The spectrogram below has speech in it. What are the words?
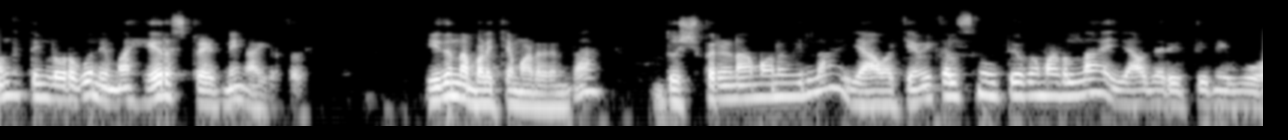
ಒಂದು ತಿಂಗಳವರೆಗೂ ನಿಮ್ಮ ಹೇರ್ ಸ್ಟ್ರೈಟ್ನಿಂಗ್ ಆಗಿರ್ತದೆ. ಇದನ್ನ ಬಳಕೆ ಮಾಡೋದ್ರಿಂದ ದುಷ್ಪರಿಣಾಮನೂ ಇಲ್ಲ, ಯಾವ ಕೆಮಿಕಲ್ಸ್ನು ಉಪಯೋಗ ಮಾಡಲ್ಲ, ಯಾವುದೇ ರೀತಿ ನೀವು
